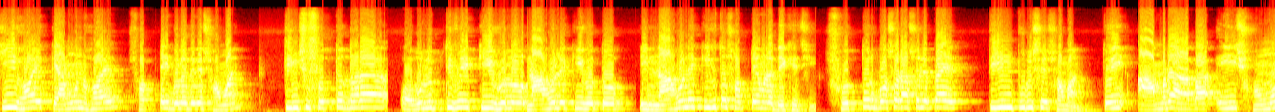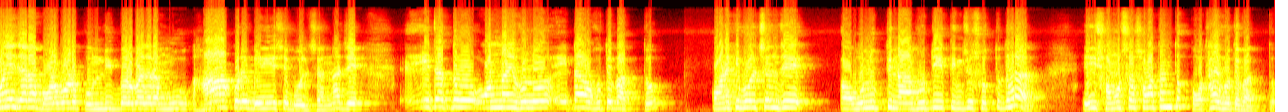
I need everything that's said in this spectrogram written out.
কি হয়, কেমন হয়, সবটাই বলে দেবে সময়। তিনশো সত্তর ধারা অবলুপ্তি হয়ে কি হলো, না হলে কি হতো? এই না হলে কি হতো সবটাই আমরা দেখেছি। সত্তর বছর আসলে প্রায় তিন পুরুষের সমান। তো এই আমরা বা এই সময়ে যারা বড় বড় পণ্ডিত, বড় যারা মুখ, হাঁ করে বেরিয়ে এসে বলছেন না যে, এটা তো অন্যায় হলো এটা হতে পারতো। অনেকে বলছেন যে, অবলুপ্তি না ঘটিয়ে তিনশো সত্তর ধারার এই সমস্যার সমাধান তো কথায় হতে পারতো।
